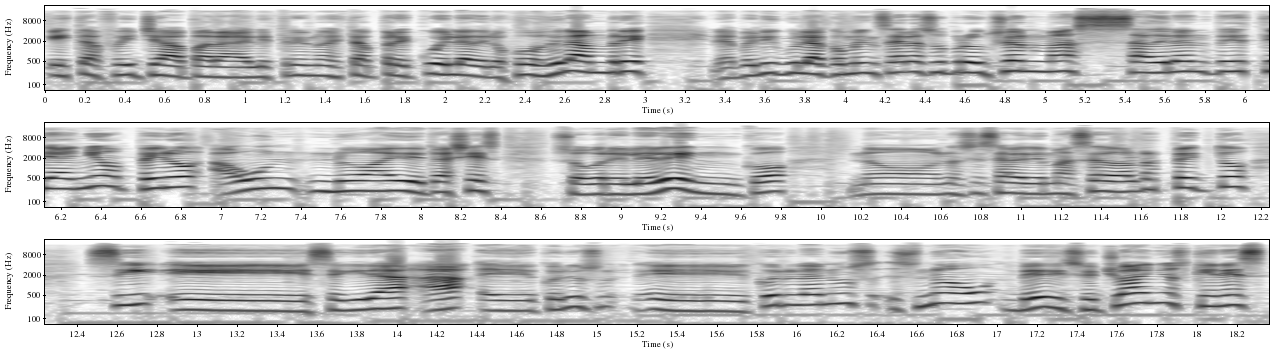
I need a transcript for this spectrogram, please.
esta fecha para el estreno de esta precuela de los Juegos del Hambre. La película comenzará su producción más adelante de este año, pero aún no hay detalles sobre el elenco. No, no se sabe demasiado al respecto. Sí, eh, a eh, eh, Coriolanus Snow, de 18 años, quien es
